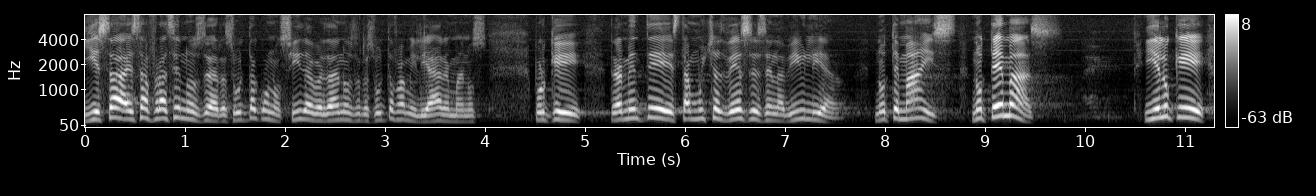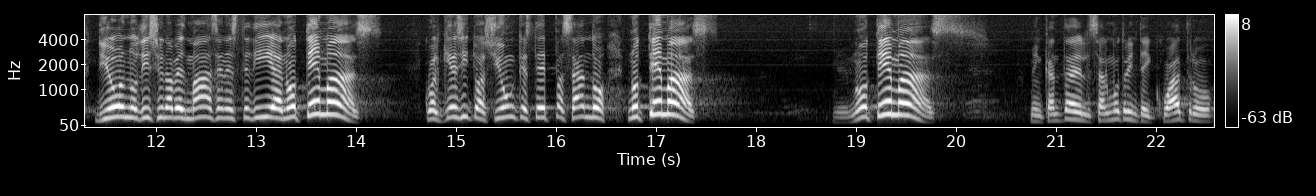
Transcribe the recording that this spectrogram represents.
Y esa, esa frase nos resulta conocida, ¿verdad? Nos resulta familiar, hermanos. Porque realmente está muchas veces en la Biblia. No temáis, no temas. Y es lo que Dios nos dice una vez más en este día, no temas. Cualquier situación que esté pasando, no temas. No temas. Me encanta el Salmo 34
